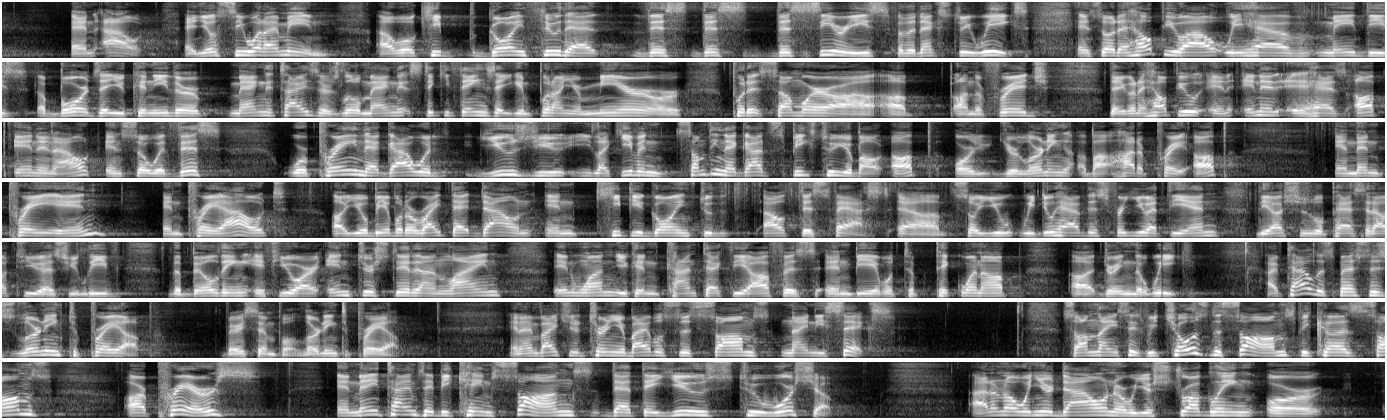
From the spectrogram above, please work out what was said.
and out. And you'll see what I mean. Uh, we'll keep going through that this this this series for the next three weeks. And so to help you out, we have made these uh, boards that you can either magnetize. There's little magnet sticky things that you can put on your mirror or put it somewhere uh, uh on the fridge. They're going to help you. And in it, it has up, in, and out. And so with this, we're praying that God would use you, like even something that God speaks to you about up, or you're learning about how to pray up and then pray in and pray out, uh, you'll be able to write that down and keep you going throughout this fast. Uh, so you, we do have this for you at the end. The ushers will pass it out to you as you leave the building. If you are interested online in one, you can contact the office and be able to pick one up uh, during the week. I've titled this message "Learning to Pray Up." Very simple, learning to pray up. And I invite you to turn your Bibles to Psalms 96. Psalm 96. We chose the Psalms because Psalms are prayers, and many times they became songs that they used to worship. I don't know when you're down or you're struggling or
